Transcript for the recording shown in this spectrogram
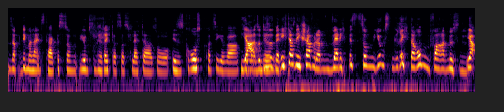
St. Nimmerleinstag, bis zum jüngsten Gericht, dass das vielleicht da so dieses Großkotzige war. Ja, So, also diese- Wenn ich das nicht schaffe, dann werde ich bis zum jüngsten Gericht da rumfahren müssen. Ja,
